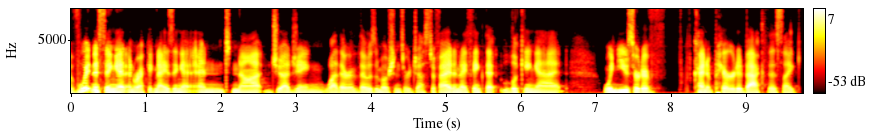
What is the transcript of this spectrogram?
of witnessing it and recognizing it and not judging whether those emotions are justified. And I think that looking at when you sort of kind of parroted back this like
